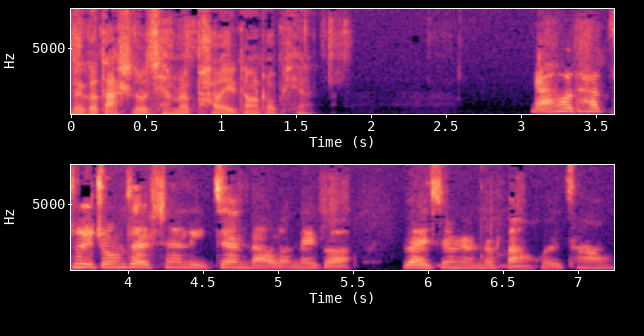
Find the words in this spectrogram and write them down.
那个大石头前面拍了一张照片。然后他最终在山里见到了那个外星人的返回舱。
